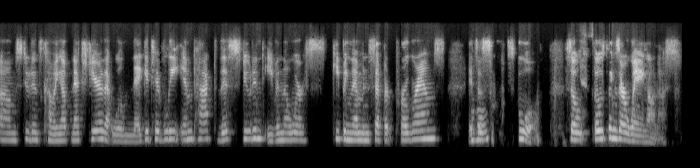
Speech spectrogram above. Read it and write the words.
um, students coming up next year that will negatively impact this student, even though we're keeping them in separate programs. It's a Mhm. small school. So those things are weighing on us.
